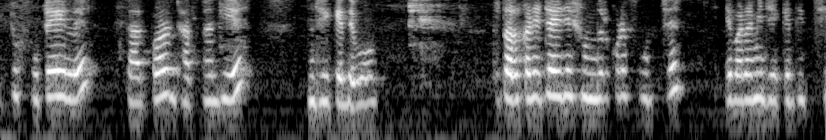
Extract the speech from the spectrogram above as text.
একটু ফুটে এলে তারপর ঢাকনা দিয়ে ঢেকে দেব। তো তরকারিটা এই যে সুন্দর করে ফুটছে, এবার আমি ঢেকে দিচ্ছি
